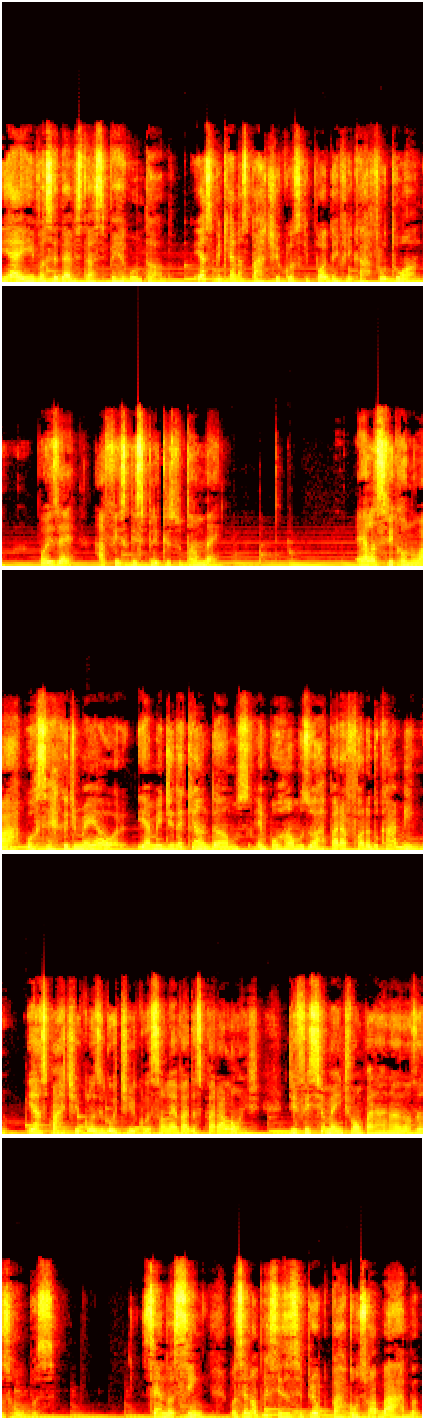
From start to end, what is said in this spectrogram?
E aí você deve estar se perguntando: e as pequenas partículas que podem ficar flutuando? Pois é, a física explica isso também. Elas ficam no ar por cerca de meia hora, e à medida que andamos, empurramos o ar para fora do caminho, e as partículas e gotículas são levadas para longe, dificilmente vão parar nas nossas roupas. Sendo assim, você não precisa se preocupar com sua barba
